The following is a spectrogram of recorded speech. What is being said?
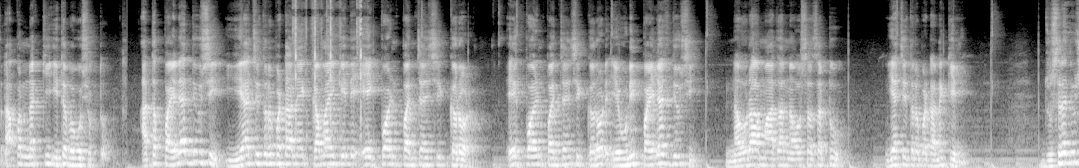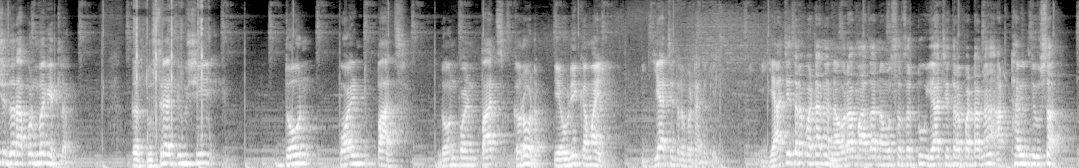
तर आपण नक्की इथे बघू शकतो. आता पहिल्याच दिवशी या चित्रपटाने कमाई केली एक पॉईंट पंच्याऐंशी करोड. एक पॉईंट पंच्याऐंशी करोड एवढी पहिल्याच दिवशी नवरा माझा नवसाचा टू या चित्रपटाने केली. दुसऱ्या दिवशी जर आपण बघितलं तर दुसऱ्या दिवशी दोन पॉईंट पाच दोन पॉईंट पाच करोड एवढी कमाई या चित्रपटाने केली. या चित्रपटानं नवरा माझा नवसाचा टू या चित्रपटानं अठ्ठावीस दिवसात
